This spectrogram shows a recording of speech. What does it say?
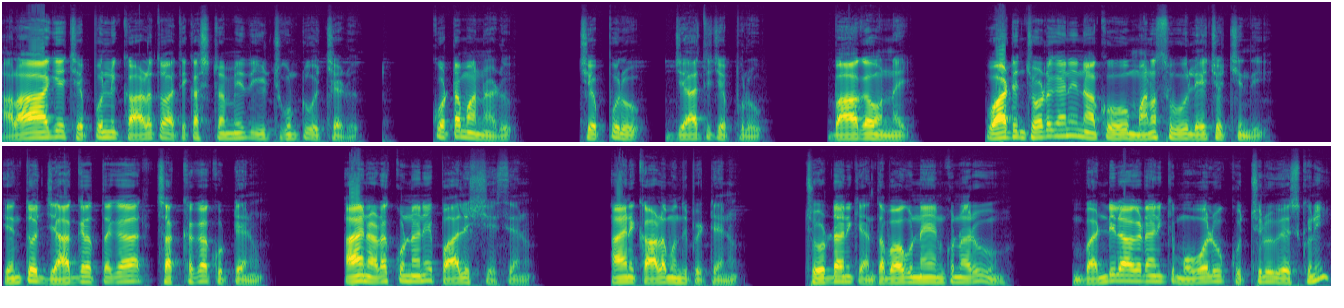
అలాగే చెప్పుల్ని కాళ్ళతో అతి కష్టం మీద ఈడ్చుకుంటూ వచ్చాడు. కుట్టమన్నాడు. చెప్పులు జాతి చెప్పులు బాగా ఉన్నాయి. వాటిని చూడగానే నాకు మనసు లేచొచ్చింది. ఎంతో జాగ్రత్తగా చక్కగా కుట్టాను. ఆయన అడగకుండానే పాలిష్ చేశాను. ఆయన కాళ్ళ ముందు పెట్టాను. చూడ్డానికి ఎంత బాగున్నాయనుకున్నారు బండి లాగడానికి మువ్వలు కుచ్చులు వేసుకుని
